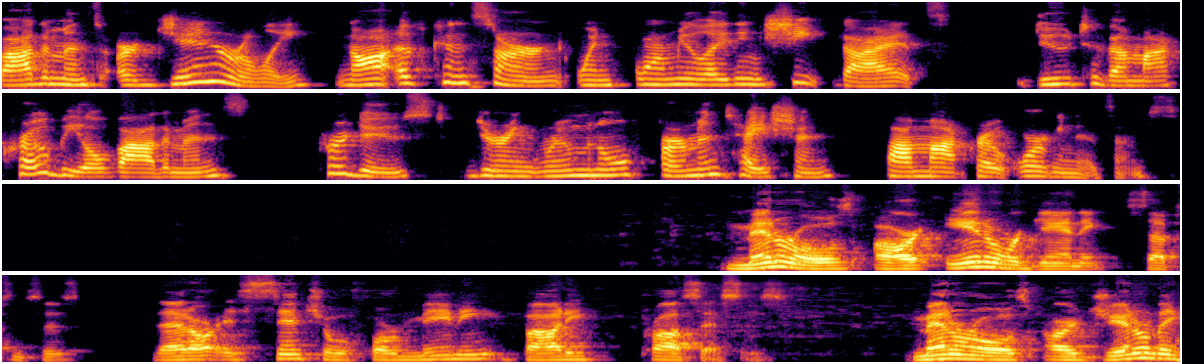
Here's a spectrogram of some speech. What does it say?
Vitamins are generally not of concern when formulating sheep diets due to the microbial vitamins produced during ruminal fermentation by microorganisms. Minerals are inorganic substances that are essential for many body processes. Minerals are generally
